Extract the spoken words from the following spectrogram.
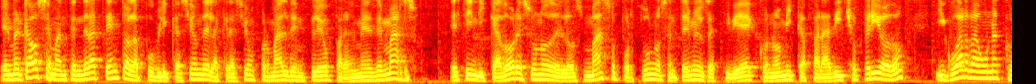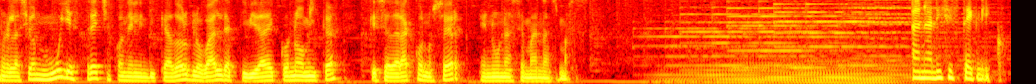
el mercado se mantendrá atento a la publicación de la creación formal de empleo para el mes de marzo. Este indicador es uno de los más oportunos en términos de actividad económica para dicho periodo y guarda una correlación muy estrecha con el indicador global de actividad económica que se dará a conocer en unas semanas más. Análisis técnico.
